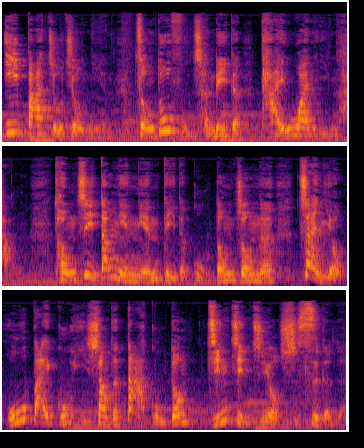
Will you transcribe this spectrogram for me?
一八九九年，总督府成立的台湾银行，统计当年年底的股东中呢，占有五百股以上的大股东，仅仅只有十四个人，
